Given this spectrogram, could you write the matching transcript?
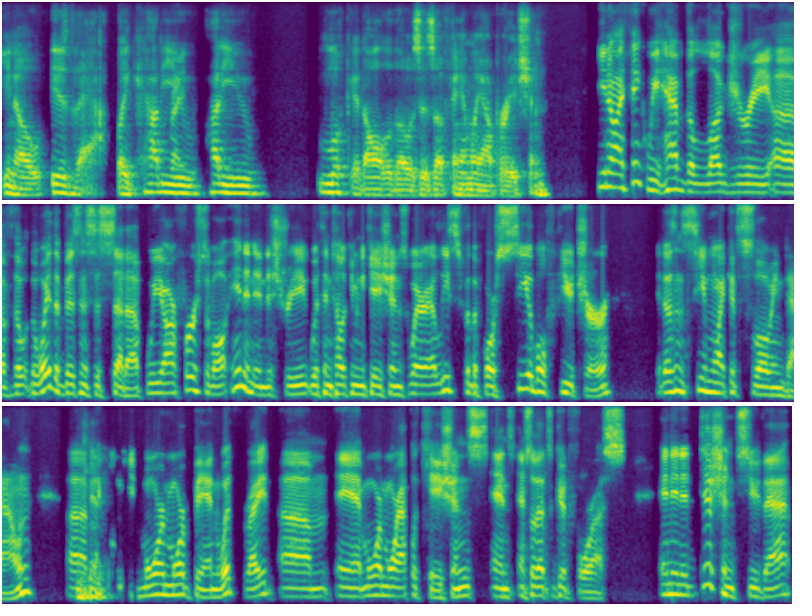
you know is that like how do you right. how do you look at all of those as a family operation? You know, I think we have the luxury of the, the way the business is set up. We are, first of all, in an industry within telecommunications where, at least for the foreseeable future, it doesn't seem like it's slowing down. Uh, yeah. People need more and more bandwidth, right? Um, and more and more applications, and and so that's good for us. And in addition to that,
